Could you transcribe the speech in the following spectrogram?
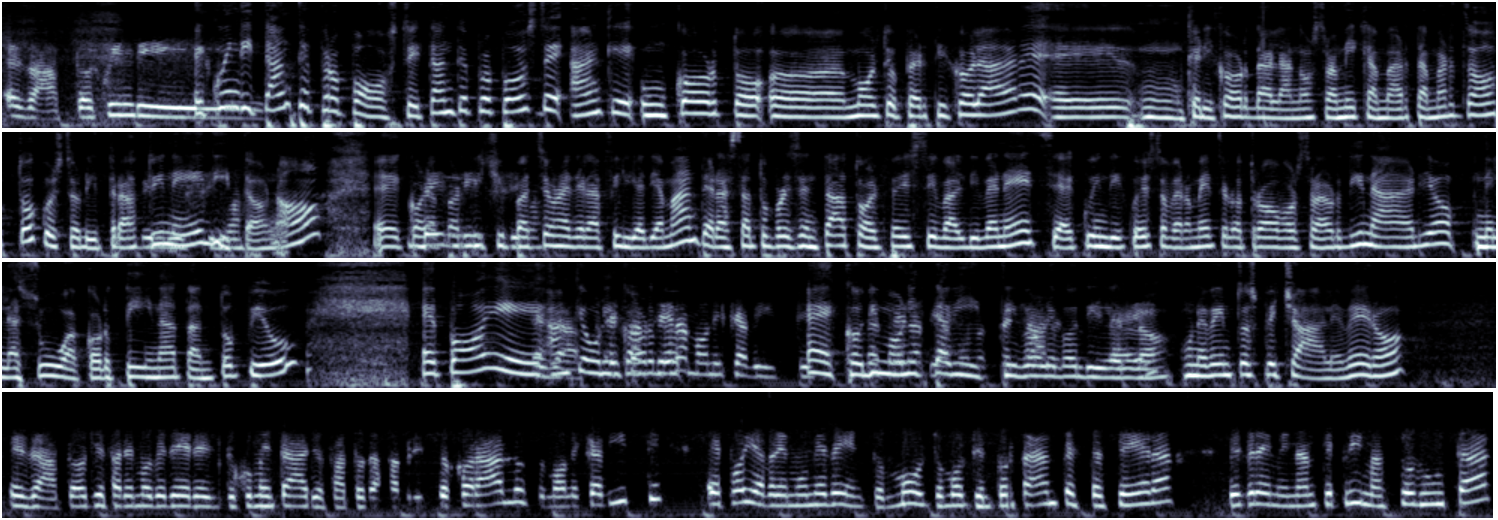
Esatto, quindi... E quindi tante proposte, tante proposte, anche un corto eh, molto particolare eh, mh, mm, che ricorda la nostra amica Marta Marzotto, questo ritratto Bellissimo. inedito, no? eh, con Bellissimo. la partecipazione della figlia Diamante, era stato presentato al Festival di Venezia e quindi questo veramente lo trovo straordinario, nella sua cortina tanto più. E poi esatto. anche un ricordo... Monica Vitti. Ecco, di Monica Vitti volevo dirlo, un evento speciale, vero? Esatto, oggi faremo vedere il documentario fatto da Fabrizio Corallo su Monica Vitti e poi avremo un evento molto molto importante stasera, vedremo in anteprima assoluta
